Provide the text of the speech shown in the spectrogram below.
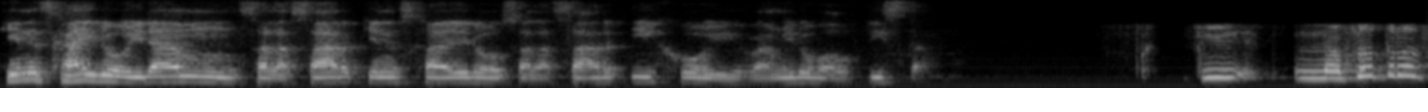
¿Quién es Jairo Irán Salazar? ¿Quién es Jairo Salazar, hijo y Ramiro Bautista? Sí, nosotros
